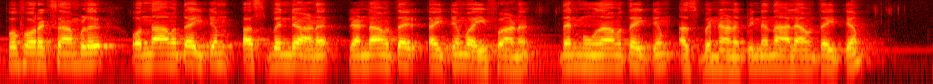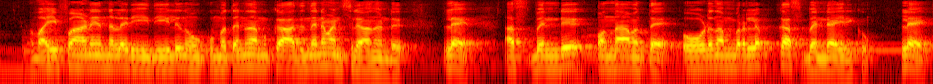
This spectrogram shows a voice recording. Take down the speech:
ഇപ്പോൾ ഫോർ എക്സാമ്പിൾ ഒന്നാമത്തെ ഐറ്റം ഹസ്ബൻഡാണ് രണ്ടാമത്തെ ഐറ്റം വൈഫാണ് ദെൻ മൂന്നാമത്തെ ഐറ്റം ഹസ്ബൻഡാണ് പിന്നെ നാലാമത്തെ ഐറ്റം വൈഫാണ് എന്നുള്ള രീതിയിൽ നോക്കുമ്പോൾ തന്നെ നമുക്ക് ആദ്യം തന്നെ മനസ്സിലാവുന്നുണ്ട് അല്ലേ? ഹസ്ബൻഡ് ഒന്നാമത്തെ ഓട് നമ്പറിലൊക്കെ ഹസ്ബൻഡ് ആയിരിക്കും അല്ലേ?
